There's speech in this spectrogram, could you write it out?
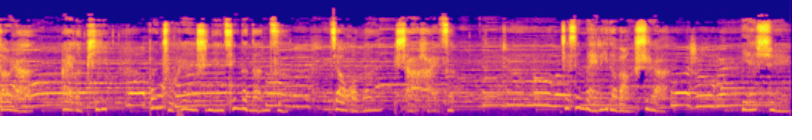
当然。挨了批，班主任是年轻的男子，叫我们傻孩子。这些美丽的往事啊，也许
